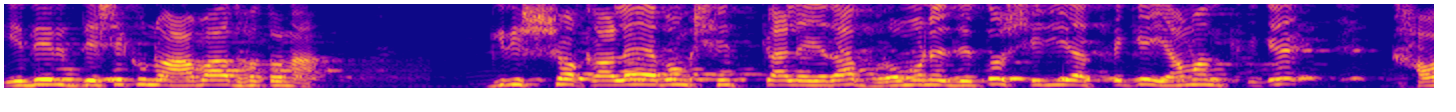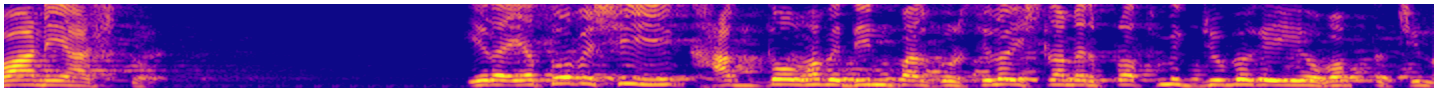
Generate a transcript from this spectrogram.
এদের দেশে কোনো আবাদ হতো না। গ্রীষ্মকালে এবং শীতকালে এরা ভ্রমণে যেত সিরিয়া থেকে ইয়ামান থেকে খাওয়া নিয়ে আসতো। এরা এত বেশি খাদ্য অভাবে দিন পার করছিল, ইসলামের প্রাথমিক যুগে এই অভাবটা ছিল।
